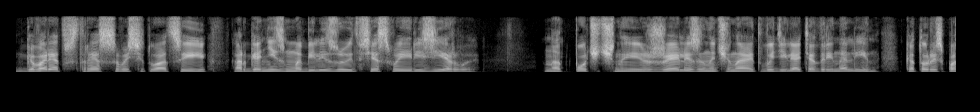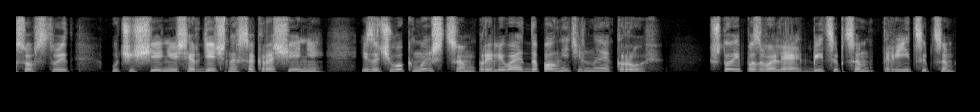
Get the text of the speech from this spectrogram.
Говорят, в стрессовой ситуации организм мобилизует все свои резервы, надпочечные железы начинают выделять адреналин, который способствует учащению сердечных сокращений, из-за чего к мышцам приливает дополнительная кровь, что и позволяет бицепсам, трицепсам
